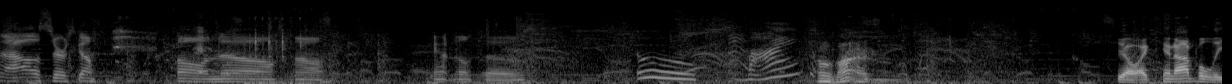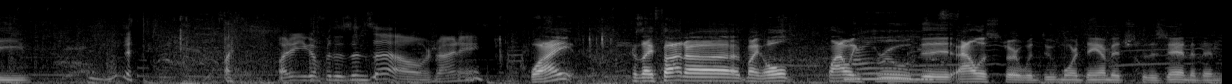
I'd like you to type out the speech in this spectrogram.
Alistar's come. Oh no. Oh. Can't milk those. Ooh. Vine? Oh, Vi- Yo, I cannot believe. Why, why didn't you go for the Xin Zhao, Shiny? Why? Because I thought uh my old plowing through the Alistar would do more damage to the Zen, and then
